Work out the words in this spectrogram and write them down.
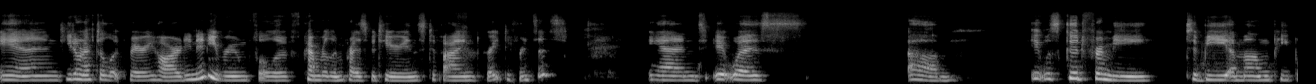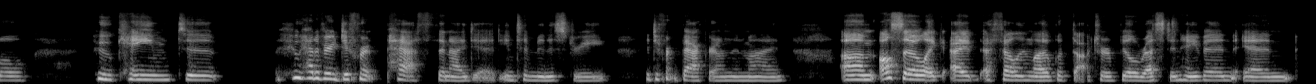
And you don't have to look very hard in any room full of Cumberland Presbyterians to find great differences. And it was um, it was good for me to be among people who came to who had a very different path than I did into ministry, a different background than mine. Um, also, like I, I fell in love with Dr. Bill Rustenhaven, and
